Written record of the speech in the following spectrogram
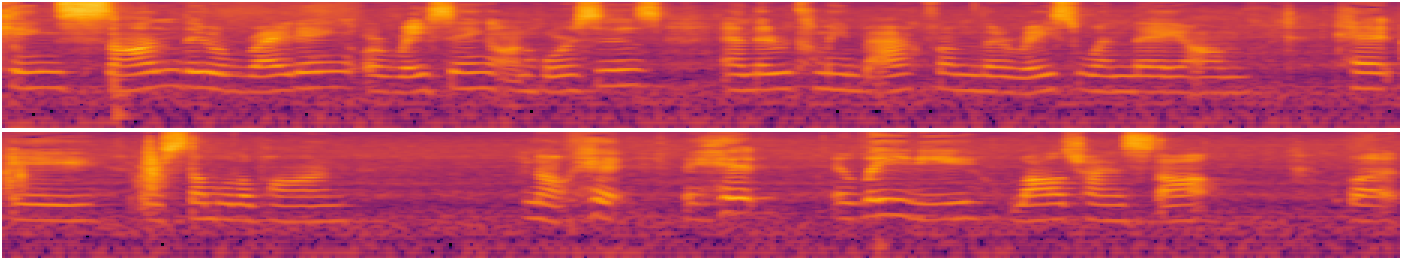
king's son. They were riding or racing on horses, and they were coming back from their race when they um, hit a or stumbled upon. No, hit. They hit a lady while trying to stop, but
